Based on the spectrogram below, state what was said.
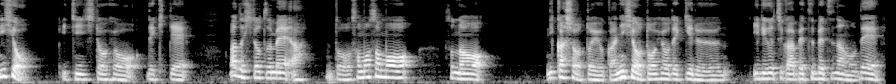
2票1日投票できて、まず1つ目、あ、とそもそも、その、2箇所というか2票投票できる入り口が別々なので、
